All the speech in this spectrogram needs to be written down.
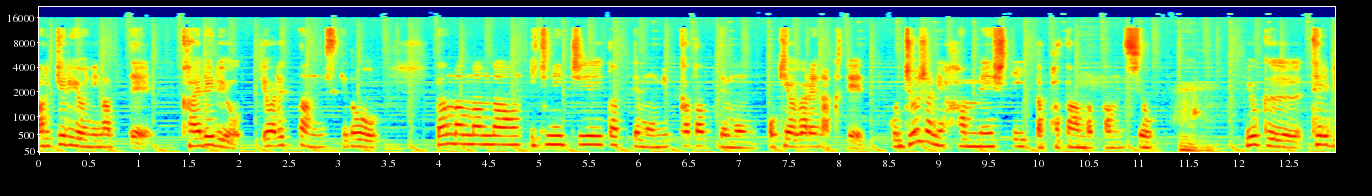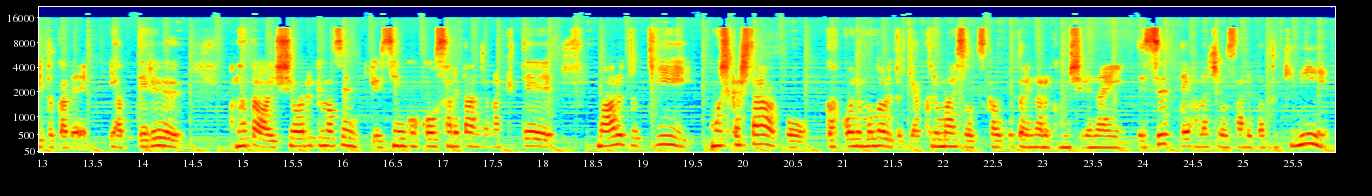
歩けるようになって帰れるよって言われてたんですけどだんだんだんだん1日経っても3日経っても起き上がれなくてこう徐々に判明していったパターンだったんですよ。うん、よくテレビとかでやってるあなたは一生歩けませんっていう宣告をされたんじゃなくて、まあ、ある時もしかしたらこう学校に戻る時は車椅子を使うことになるかもしれないですって話をされた時に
